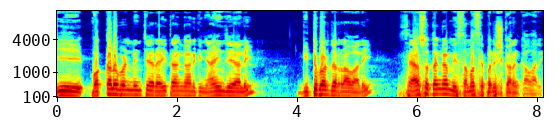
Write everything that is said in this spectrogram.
ఈ ఒక్కలు పండించే రైతాంగానికి న్యాయం చేయాలి గిట్టుబాటు ధర రావాలి శాశ్వతంగా మీ సమస్య పరిష్కారం కావాలి.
